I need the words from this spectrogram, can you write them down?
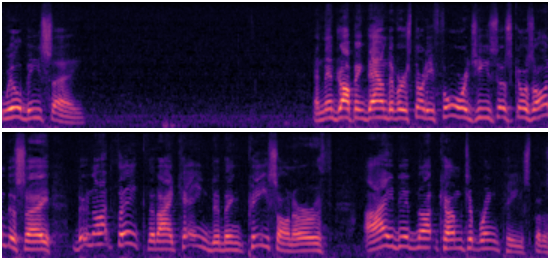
will be saved. And then dropping down to verse 34, Jesus goes on to say, Do not think that I came to bring peace on earth. I did not come to bring peace, but a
